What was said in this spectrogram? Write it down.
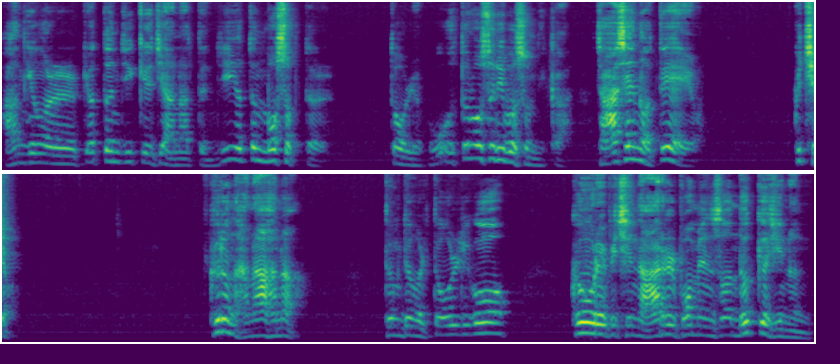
안경을 꼈든지 껴지 않았든지 어떤 모습들 떠올려보고 어떤 옷을 입었습니까? 자세는 어때요? 그쵸? 그런 하나하나 등등을 떠올리고 거울에 비친 나를 보면서 느껴지는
